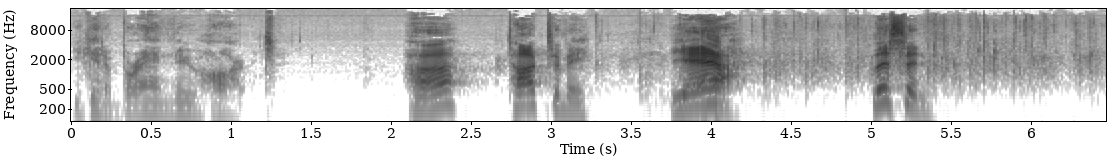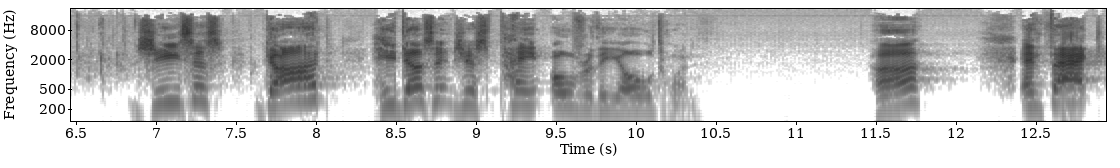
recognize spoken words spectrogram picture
you get a brand new heart? Huh? Talk to me. Yeah. Listen, Jesus, God, He doesn't just paint over the old one. Huh? In fact,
